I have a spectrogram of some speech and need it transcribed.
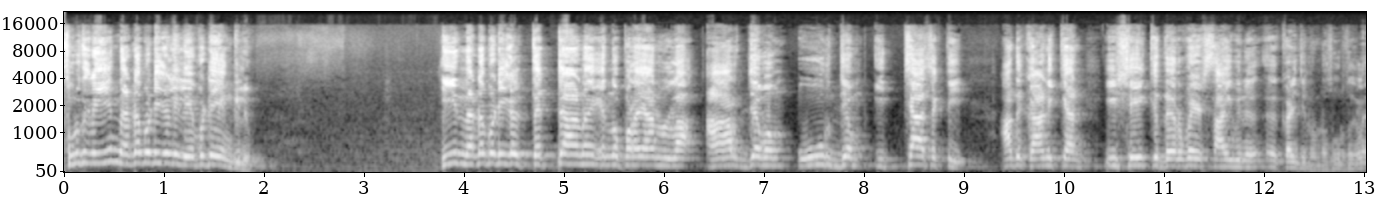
സുഹൃത്തുക്കളെ ഈ നടപടികളിൽ എവിടെയെങ്കിലും ഈ നടപടികൾ തെറ്റാണ് എന്ന് പറയാനുള്ള ആർജവം ഊർജം ഇച്ഛാശക്തി അത് കാണിക്കാൻ ഈ ഷെയ്ഖ് ദർവേഷ് സാഹിബിന് കഴിഞ്ഞിട്ടുണ്ടോ. സുഹൃത്തുക്കളെ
